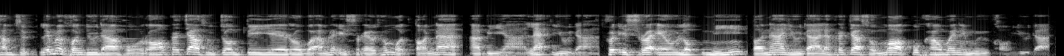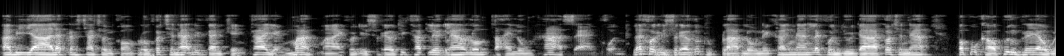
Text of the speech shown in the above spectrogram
ทำศึก และเมื่อคนยูดาห์โห่ร้องพระเจ้าทรงโจมตีเยโรบอัมและอิสราเอลทั้งหมดต่อหน้าอาบียาและยูดาห์คนอิสราเอลหลบหนีต่อหน้ายูดาห์และพระเจ้าทรงมอบพวกเขาไว้ในมือของยูดาห์อาบียาและประชาชนของพระองค์ก็ชนะด้วยการเข็นฆ่าอย่างมากมาย คนอิสราเอลที่คัดเลือกแล้วล้มตายลง5 0 0แสนคน และคนอิสราเอลก็ถูกปราบลงในครั้งนั้น และคนยูดาก็ชนะเพ ราะพวกเขาพึ่งพระยาเว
